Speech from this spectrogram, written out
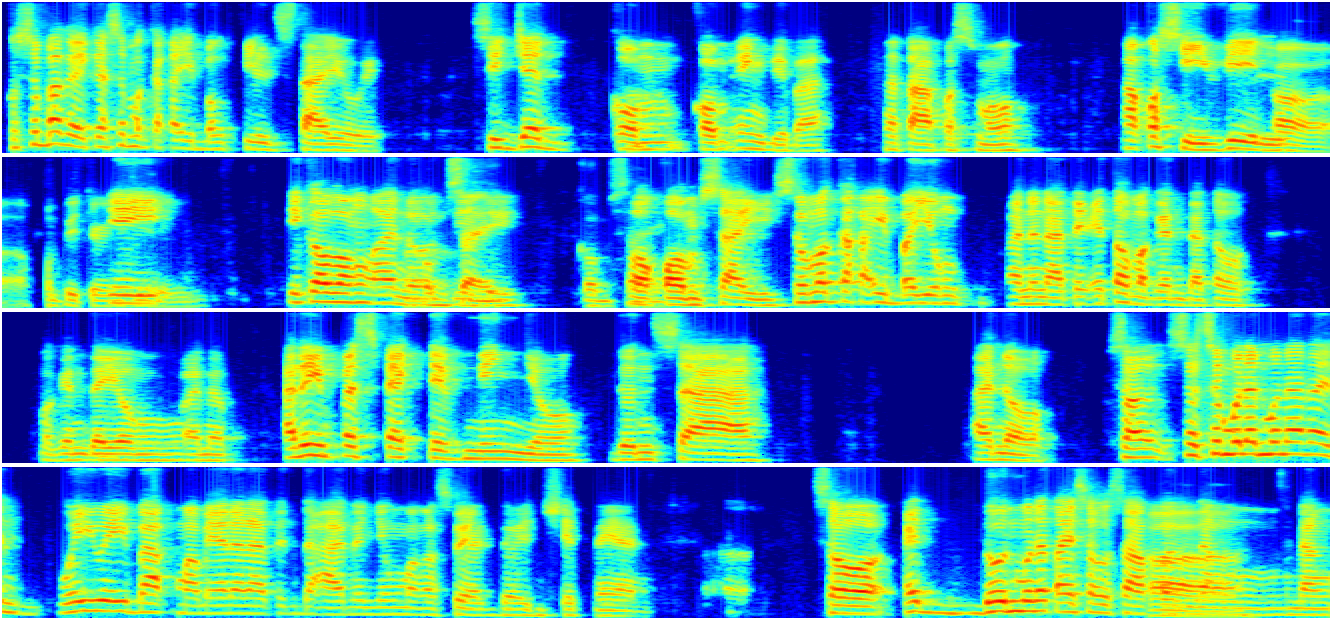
kung sa bagay kasi magkakaibang fields tayo eh. Si Jed Com Comeng, 'di ba? Natapos mo. Ako civil. Ah, computer Eh, engineering. Ikaw ang ano, Comsci. Comsci. O Comsci. So magkakaiba yung ano natin. Ito maganda to. Maganda yung ano. Ano yung perspective ninyo dun sa ano, so, so simulan mo na rin, way way back, mamaya na natin daanan yung mga sweldo and shit na yan. So, eh, doon muna tayo sa usapan Ah. ng, ng,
